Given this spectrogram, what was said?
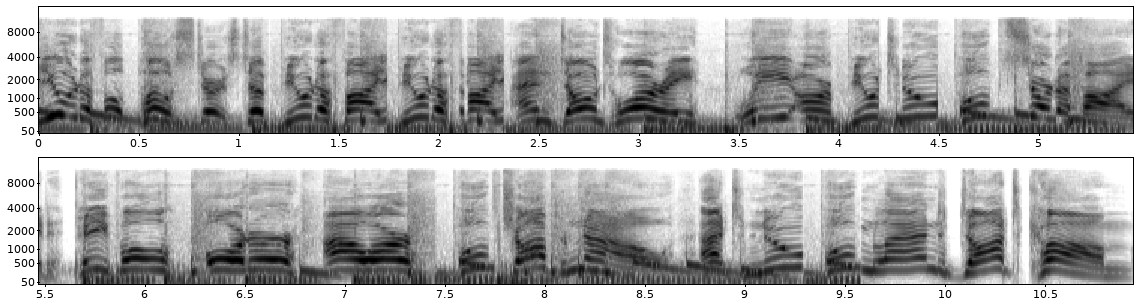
Beautiful posters to beautify, beautify, and don't worry, we are Beaut New Poop certified. People, order our poop shop now at newpoopland.com.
